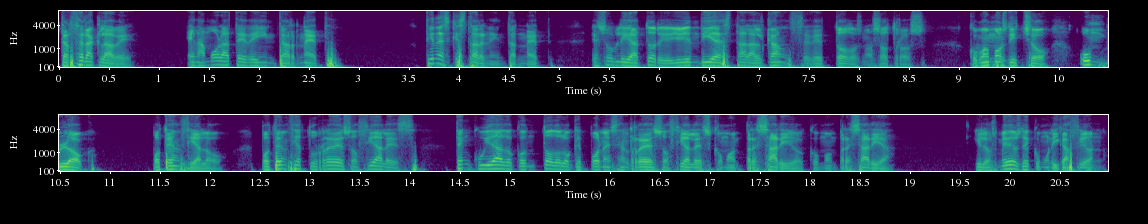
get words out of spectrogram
Tercera clave, enamórate de Internet. Tienes que estar en Internet. Es obligatorio y hoy en día está al alcance de todos nosotros. Como hemos dicho, un blog, potencialo, potencia tus redes sociales. Ten cuidado con todo lo que pones en redes sociales como empresario, como empresaria. Y los medios de comunicación,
